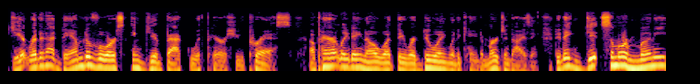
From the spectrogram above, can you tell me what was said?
Get rid of that damn divorce and get back with Parachute Press. Apparently, they know what they were doing when it came to merchandising. Did they get some more money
